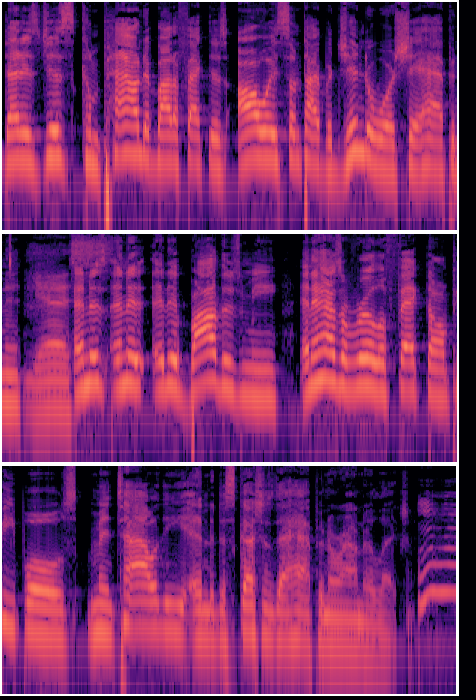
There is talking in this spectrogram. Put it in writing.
that is just compounded by the fact there's always some type of gender war shit happening. Yes. And it's and it and it bothers me and it has a real effect on people's mentality and the discussions that happen around the election. Mm-hmm.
